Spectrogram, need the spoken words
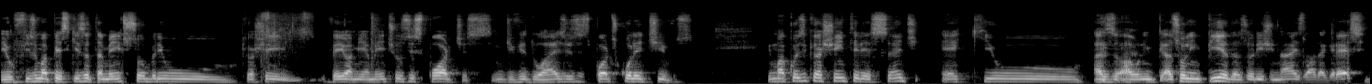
eu fiz uma pesquisa também sobre o que eu achei veio à minha mente os esportes individuais e os esportes coletivos. E uma coisa que eu achei interessante é que o, as, Olimpí as Olimpíadas originais lá da Grécia,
